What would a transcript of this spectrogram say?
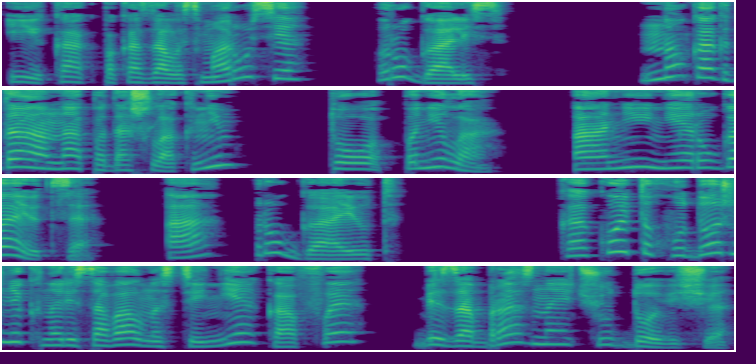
и, как показалось Марусе, ругались. Но когда она подошла к ним, то поняла, они не ругаются, а ругают. Какой-то художник нарисовал на стене кафе безобразное чудовище.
